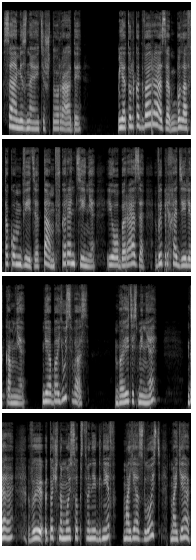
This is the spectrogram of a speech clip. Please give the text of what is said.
сами знаете, что рады. Я только два раза была в таком виде, там, в карантине, и оба раза вы приходили ко мне. Я боюсь вас». «Боитесь меня?» «Да, вы точно мой собственный гнев, моя злость, моя...»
